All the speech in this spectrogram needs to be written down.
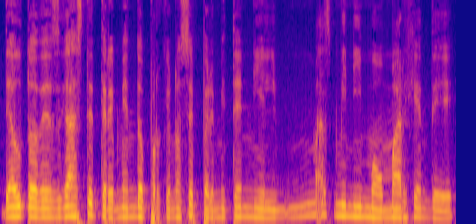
de autodesgaste tremendo porque no se permite ni el más mínimo margen de,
